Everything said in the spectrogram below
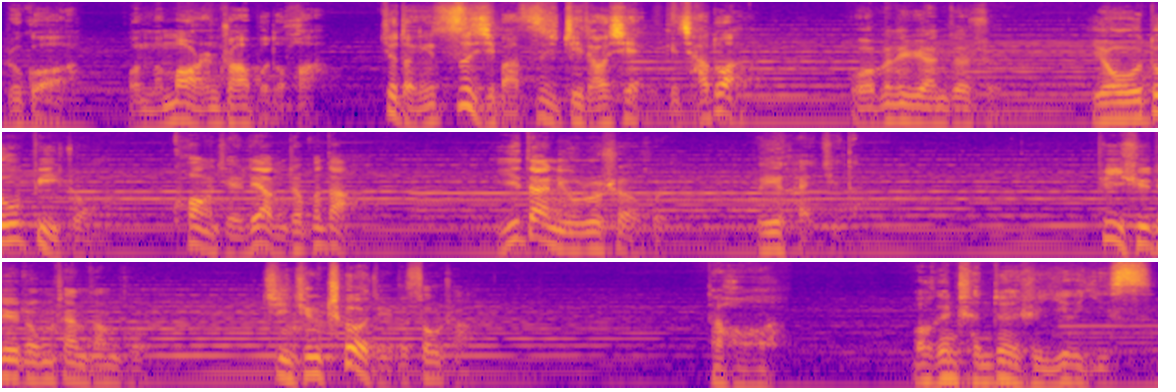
如果我们贸然抓捕的话，就等于自己把自己这条线给掐断了。我们的原则是有毒必抓，况且量这么大，一旦流入社会，危害极大，必须对龙山仓库进行彻底的搜查。大红，我跟陈队是一个意思。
